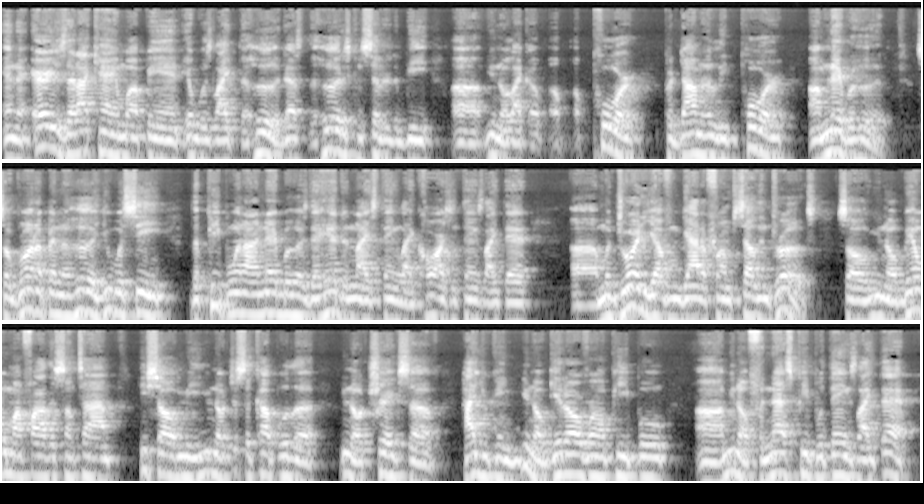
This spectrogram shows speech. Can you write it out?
in the areas that I came up in, it was like the hood. That's the hood is considered to be, uh, you know, like a, a, a poor, predominantly poor um, neighborhood. So growing up in the hood, you would see the people in our neighborhoods. They had the nice thing like cars and things like that. Uh, majority of them got it from selling drugs. So you know, being with my father, sometime he showed me, you know, just a couple of you know tricks of how you can, you know, get over on people, um, you know, finesse people, things like that.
